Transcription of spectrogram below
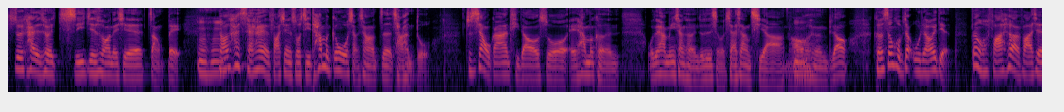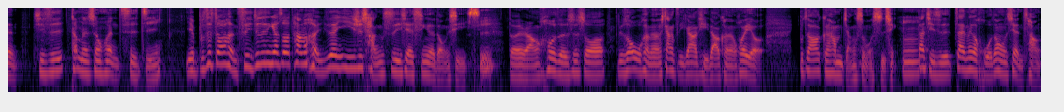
就是开始会实际接触到那些长辈，然后开始才开始发现说，其实他们跟我想象的真的差很多。就是像我刚刚提到说，哎、欸，他们可能我对他们印象可能就是什么下象棋啊，然后可能比较可能生活比较无聊一点。但我发后来发现，其实他们的生活很刺激，也不是说很刺激，就是应该说他们很愿意去尝试一些新的东西。是对，然后或者是说，比如说我可能像自己刚刚提到，可能会有不知道跟他们讲什么事情，嗯，但其实，在那个活动的现场。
